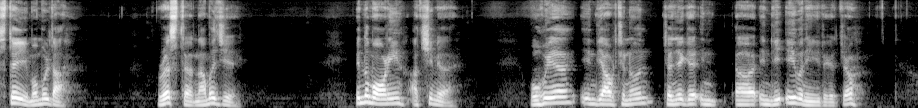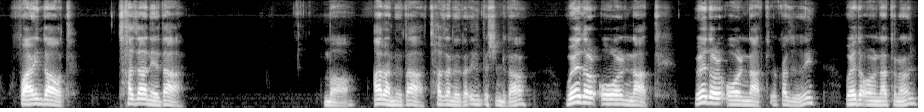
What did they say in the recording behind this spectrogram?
stay 머물다 rest 나머지 in the morning 아침에 오후에 in the afternoon 저녁에 in, uh, in the evening이 되겠죠. find out 찾아내다 뭐 알아내다 찾아내다 이런 뜻입니다. whether or not whether or not 여기까지 whether or not는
